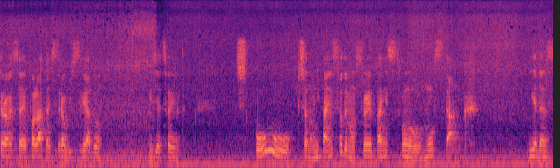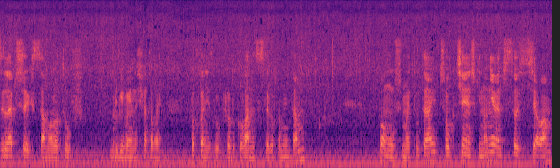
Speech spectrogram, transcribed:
trochę sobie polatać, zrobić zwiadu gdzie co jak. Uuu, szanowni państwo, demonstruję państwu Mustang. Jeden z lepszych samolotów II wojny światowej. Pod koniec był produkowany, co z tego pamiętam. Pomóżmy tutaj. Czołg ciężki. No nie wiem, czy coś zdziałam,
